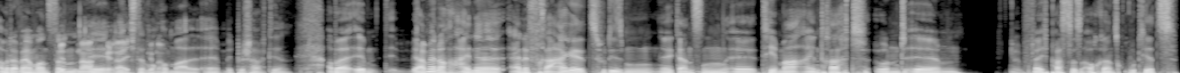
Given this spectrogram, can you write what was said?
aber da werden wir uns dann äh, nächste Woche genau. mal äh, mit beschäftigen. Aber ähm, wir haben ja noch eine, eine Frage zu diesem äh, ganzen äh, Thema Eintracht und ähm, vielleicht passt das auch ganz gut jetzt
